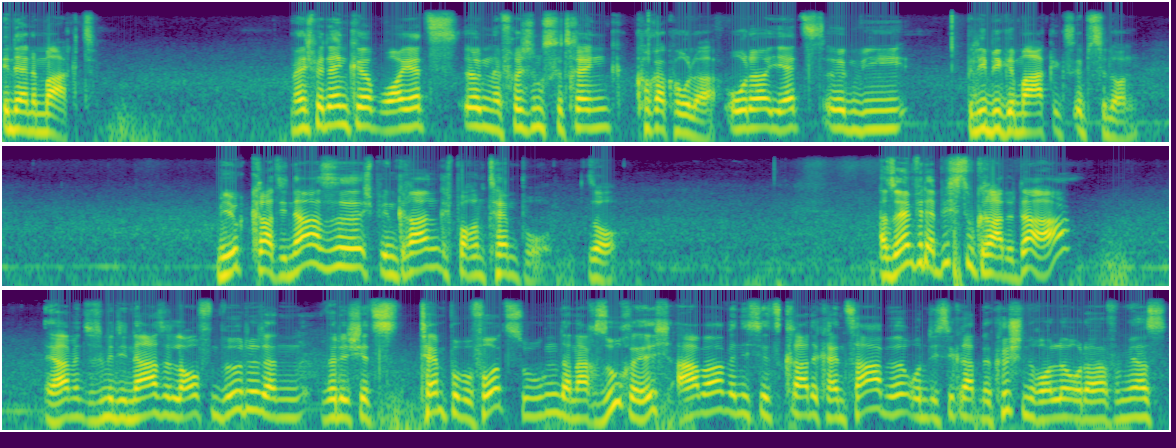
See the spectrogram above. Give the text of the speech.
in deinem Markt. Wenn ich mir denke, boah, jetzt irgendein Erfrischungsgetränk, Coca-Cola oder jetzt irgendwie beliebige Marke XY. Mir juckt gerade die Nase, ich bin krank, ich brauche ein Tempo. So. Also entweder bist du gerade da ja, wenn es mir die Nase laufen würde, dann würde ich jetzt Tempo bevorzugen, danach suche ich. Aber wenn ich jetzt gerade keins habe und ich sehe gerade eine Küchenrolle oder von mir aus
